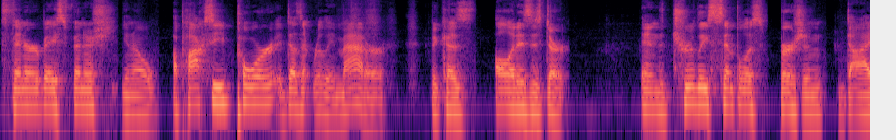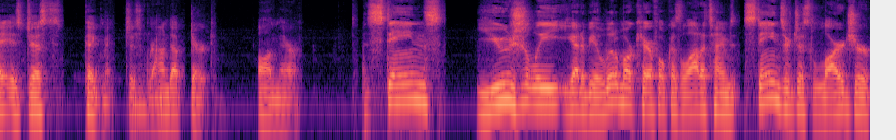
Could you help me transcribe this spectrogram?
thinner-based finish, you know, epoxy pour, it doesn't really matter because all it is is dirt. In the truly simplest version, dye is just pigment, just ground up dirt on there. Stains, usually you got to be a little more careful because a lot of times stains are just larger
